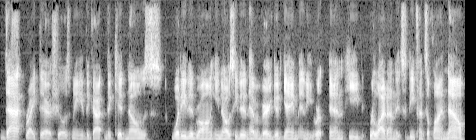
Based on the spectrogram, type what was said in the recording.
that right there shows me the guy, the kid knows what he did wrong. He knows he didn't have a very good game, and he re- and he relied on his defensive line. Now,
